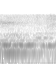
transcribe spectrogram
Thank you.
